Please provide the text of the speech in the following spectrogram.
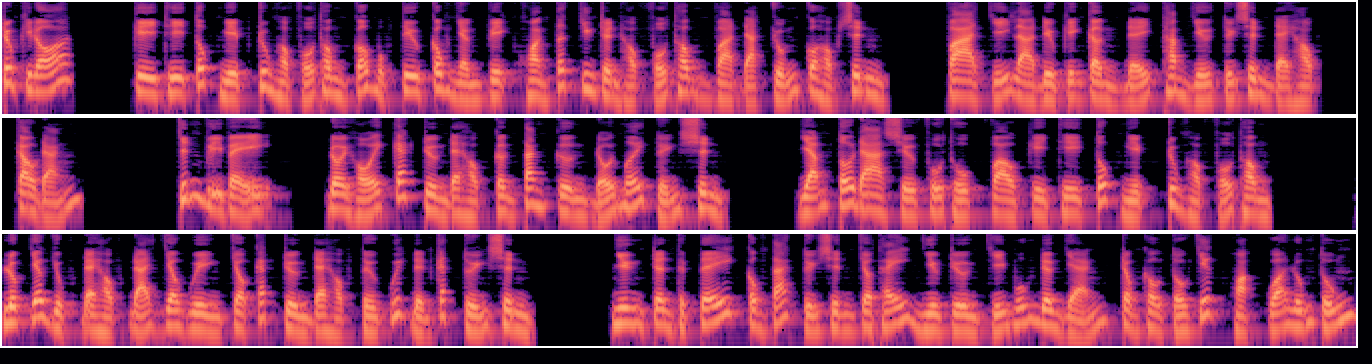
Trong khi đó, kỳ thi tốt nghiệp trung học phổ thông có mục tiêu công nhận việc hoàn tất chương trình học phổ thông và đạt chuẩn của học sinh và chỉ là điều kiện cần để tham dự tuyển sinh đại học cao đẳng. Chính vì vậy, đòi hỏi các trường đại học cần tăng cường đổi mới tuyển sinh, giảm tối đa sự phụ thuộc vào kỳ thi tốt nghiệp trung học phổ thông. Luật giáo dục đại học đã giao quyền cho các trường đại học tự quyết định cách tuyển sinh. Nhưng trên thực tế, công tác tuyển sinh cho thấy nhiều trường chỉ muốn đơn giản trong khâu tổ chức hoặc quá lúng túng.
